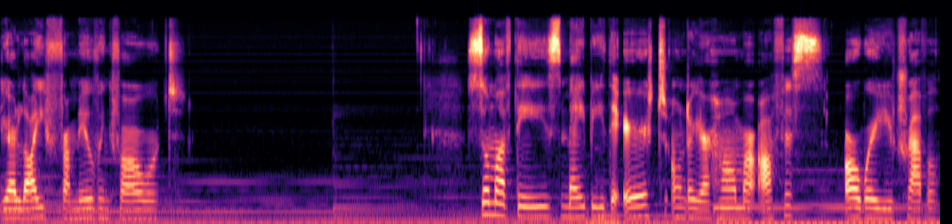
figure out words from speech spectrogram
your life from moving forward. Some of these may be the earth under your home or office or where you travel.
